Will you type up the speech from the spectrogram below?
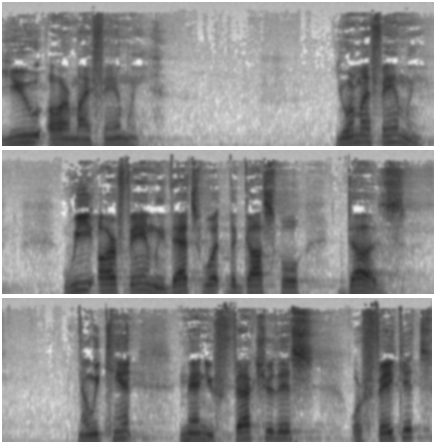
you are my family. You're my family. We are family. That's what the gospel does. Now, we can't manufacture this or fake it.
